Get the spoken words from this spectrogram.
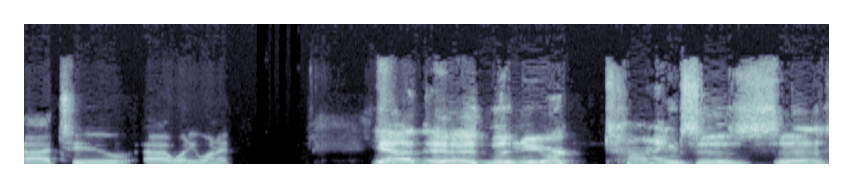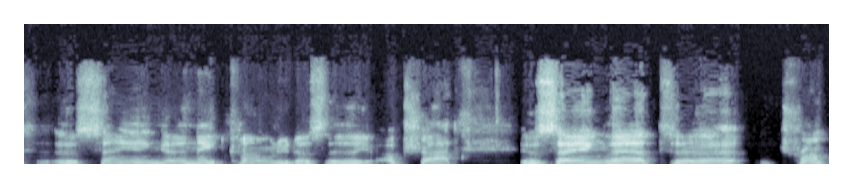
uh, to uh, what he wanted. Yeah, the New York Times is, uh, is saying uh, Nate Cohn, who does the upshot, is saying that uh, Trump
